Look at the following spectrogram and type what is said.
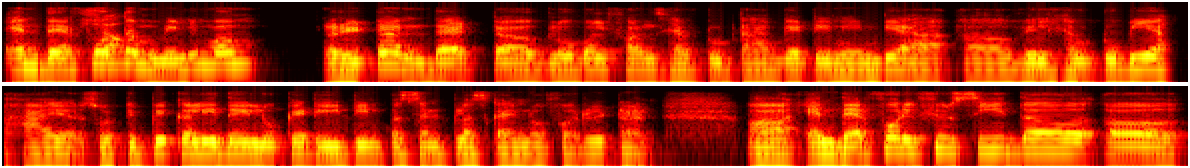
and therefore sure. the minimum return that uh, global funds have to target in India uh, will have to be higher. So typically they look at 18% plus kind of a return. Uh, and therefore, if you see the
